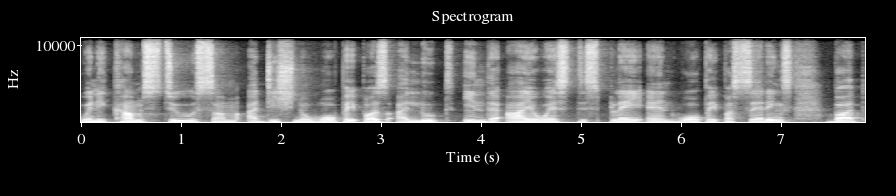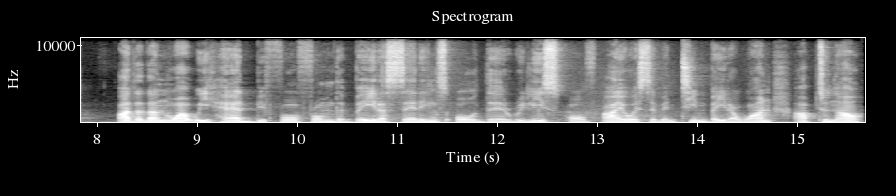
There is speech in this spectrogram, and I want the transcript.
when it comes to some additional wallpapers i looked in the ios display and wallpaper settings but other than what we had before from the beta settings or the release of iOS 17 beta 1 up to now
